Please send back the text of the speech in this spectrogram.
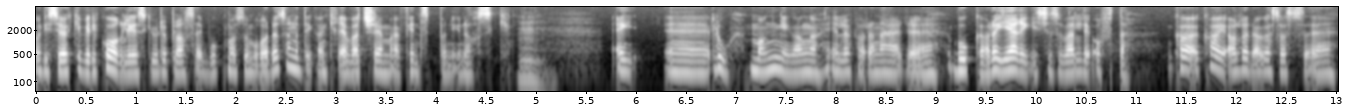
og de søker vilkårlige skoleplasser i bokmålsområdet, sånn at de kan kreve at skjemaet fins på nynorsk. Mm. Jeg eh, lo mange ganger i løpet av denne her eh, boka, og det gjør jeg ikke så veldig ofte. Hva, hva i alle dager slags eh,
